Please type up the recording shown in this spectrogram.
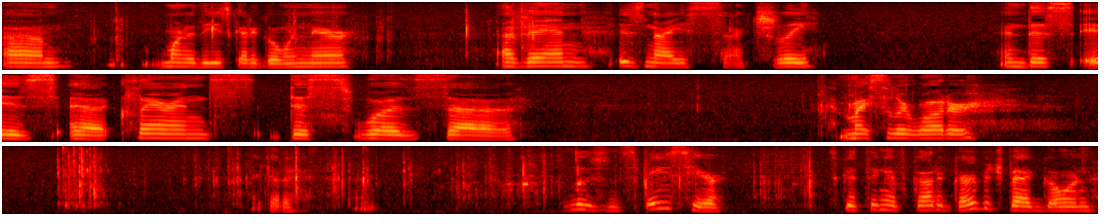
um, one of these got to go in there. Avène is nice, actually. And this is uh, Clarins. This was uh, micellar water. I gotta, I'm losing space here. It's a good thing I've got a garbage bag going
